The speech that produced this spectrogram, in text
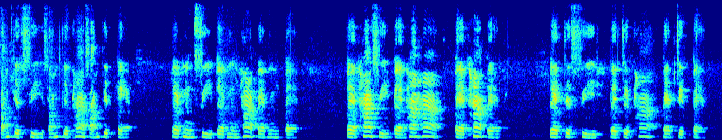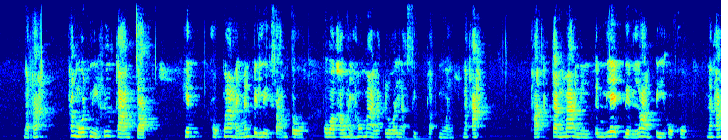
สามเจ็ดสี่สามเจ็ดห้าสามเจ็ดแปดแปดหนึ่งสี่แปดหนึ่งห้าแปดหนึ่งแปดแปดห้าสี่แปดห้าห้าแปดห้าแปดแปดเจ็ดสี่แปดเจ็ดห้าแปดเจ็ดแปดนะคะ ทั้งหมดนี่คือการจับเฮ็ด ออกมาให้มันเป็นเลขสามตัวเพราะว่าเขาให้เข้ามาหลักร้อยหลักสิบหลักหน่วยนะคะ ทัดกันมานี่เป็นเลขเด่นล่างปีหกหกนะคะ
